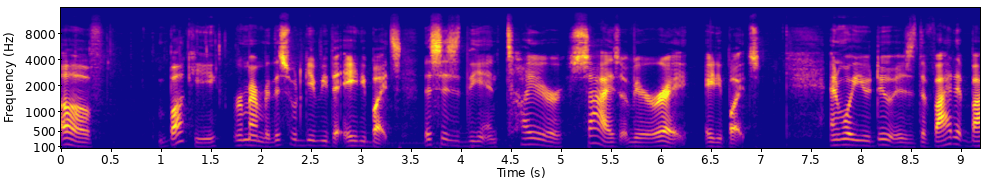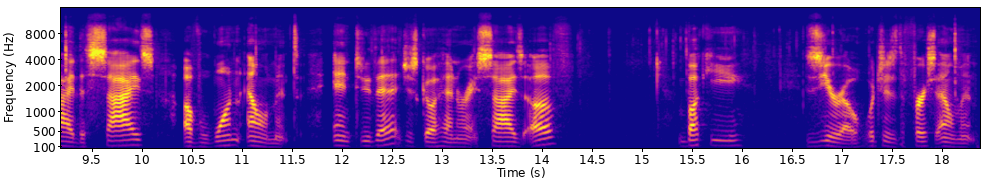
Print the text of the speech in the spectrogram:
of Bucky, remember this would give you the 80 bytes. This is the entire size of your array, 80 bytes. And what you do is divide it by the size of one element. And to do that, just go ahead and write size of Bucky 0, which is the first element.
